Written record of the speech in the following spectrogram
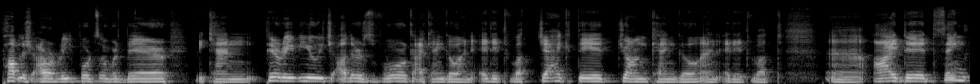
publish our reports over there. We can peer review each other's work. I can go and edit what Jack did. John can go and edit what uh, I did. Things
